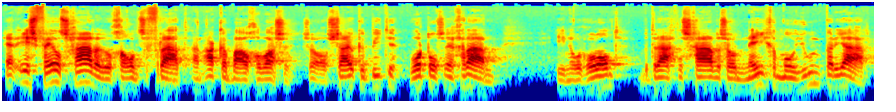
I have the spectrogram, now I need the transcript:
Er is veel schade door ganzenvraat aan akkerbouwgewassen, zoals suikerbieten, wortels en graan. In Noord-Holland bedraagt de schade zo'n 9 miljoen per jaar.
